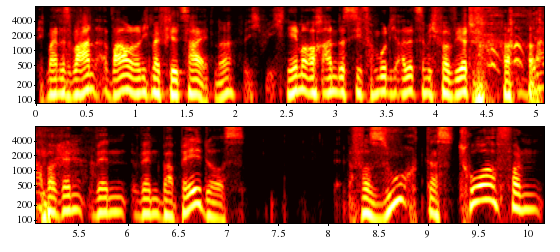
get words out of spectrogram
ich meine, es waren, war auch noch nicht mehr viel Zeit. Ne? Ich, ich nehme auch an, dass sie vermutlich alle ziemlich verwirrt waren. Ja, aber wenn, wenn, wenn Barbados versucht, das Tor von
